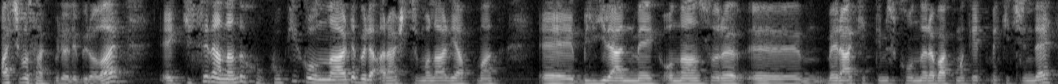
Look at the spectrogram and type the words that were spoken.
açmasak bile öyle bürolar e, kişisel anlamda hukuki konularda böyle araştırmalar yapmak, e, bilgilenmek, ondan sonra e, merak ettiğimiz konulara bakmak etmek için de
